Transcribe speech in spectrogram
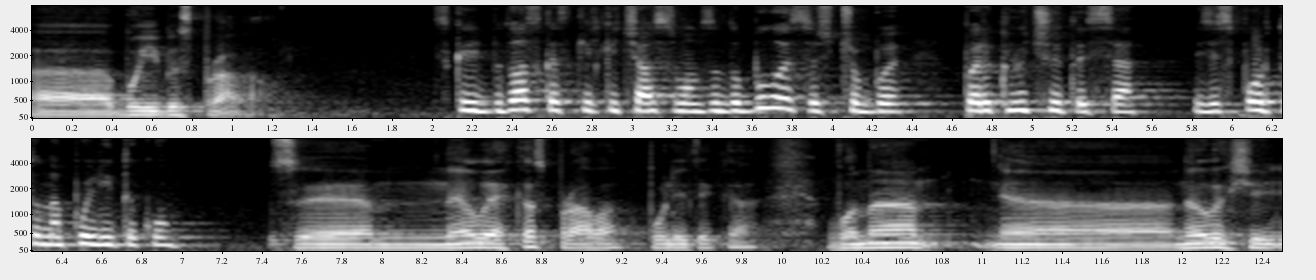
е, бої без правил. Скажіть, будь ласка, скільки часу вам знадобилося, щоб переключитися зі спорту на політику? Це нелегка справа, політика. Вона е, не легше,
